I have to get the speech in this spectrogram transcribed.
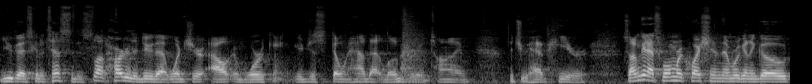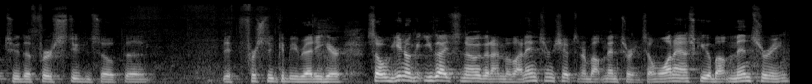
you guys can attest to this, it's a lot harder to do that once you're out and working. You just don't have that luxury of time that you have here. So I'm going to ask one more question, and then we're going to go to the first student. So if the if first student could be ready here. So you know, you guys know that I'm about internships and about mentoring. So I want to ask you about mentoring.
